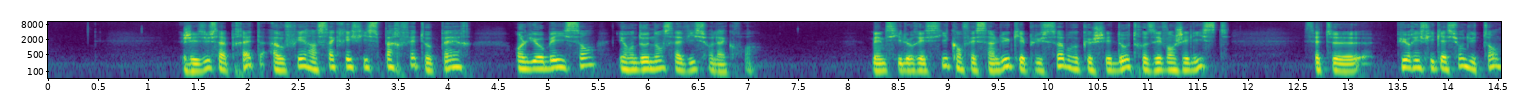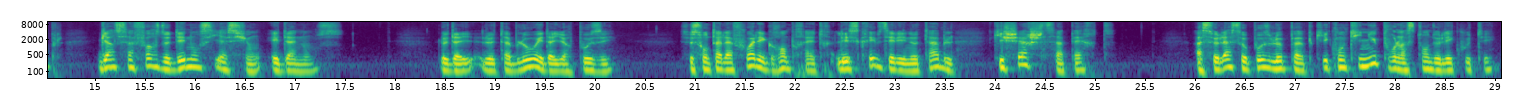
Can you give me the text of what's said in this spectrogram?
Jésus s'apprête à offrir un sacrifice parfait au Père en lui obéissant et en donnant sa vie sur la croix. Même si le récit qu'en fait Saint Luc est plus sobre que chez d'autres évangélistes, cette euh, purification du temple garde sa force de dénonciation et d'annonce. Le tableau est d'ailleurs posé. Ce sont à la fois les grands prêtres, les scribes et les notables qui cherchent sa perte. À cela s'oppose le peuple qui continue pour l'instant de l'écouter.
